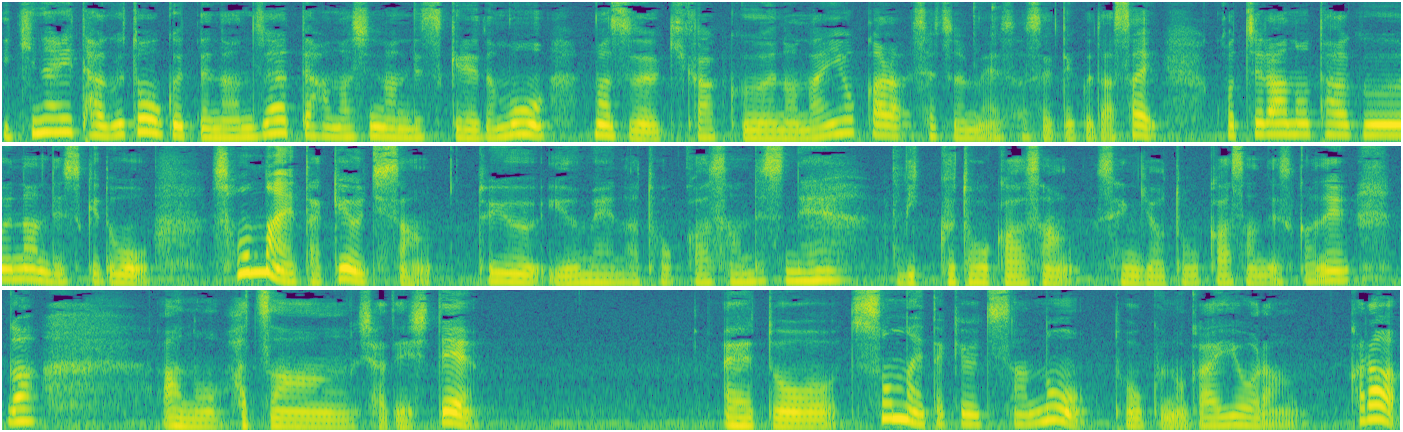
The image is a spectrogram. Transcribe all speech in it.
いきなりタグトークって何ぞやって話なんですけれどもまず企画の内容から説明させてください。こちらのタグなんですけど村内竹内さんという有名なトーカーさんですね。ビッグトーカーさん専業トーカーさんですかね。があの発案者でしてえーと、村内竹内さんのトークの概要欄から、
